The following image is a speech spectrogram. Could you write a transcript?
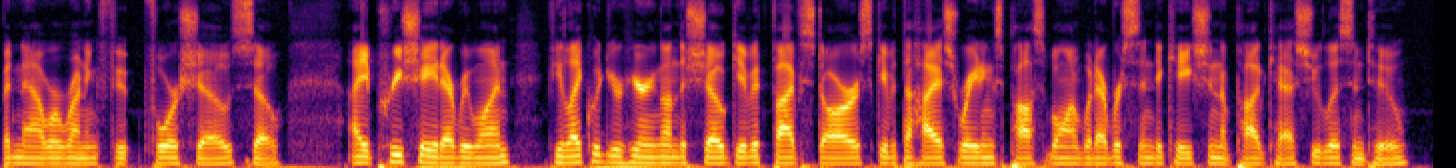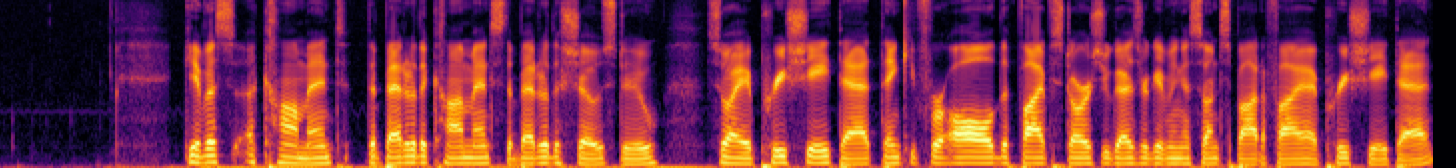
But now we're running f- four shows. So I appreciate everyone. If you like what you're hearing on the show, give it five stars. Give it the highest ratings possible on whatever syndication of podcasts you listen to give us a comment. The better the comments, the better the shows do. So I appreciate that. Thank you for all the five stars you guys are giving us on Spotify. I appreciate that.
